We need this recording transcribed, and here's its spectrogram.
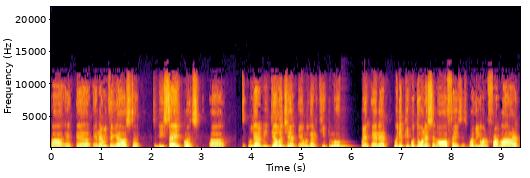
uh, uh, and everything else to, to be safe, but uh, we got to be diligent and we got to keep the movement. And that we need people doing this in all phases, whether you're on the front line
